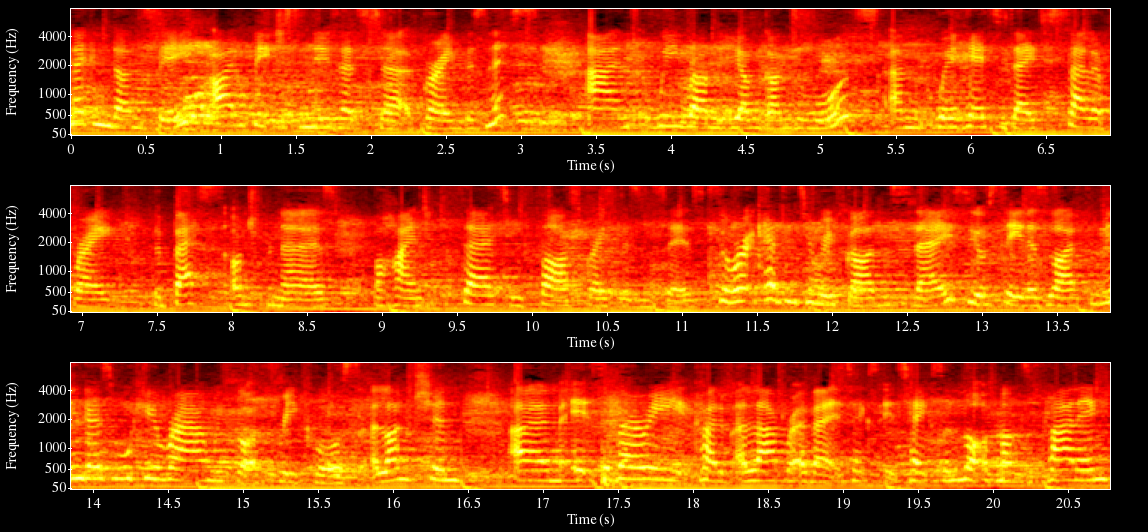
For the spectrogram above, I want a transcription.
I'm Megan Dunsby. I'm features and news editor of Growing Business, and we run the Young Guns Awards. And we're here today to celebrate the best entrepreneurs behind 30 fast growth businesses. So we're at Kensington Roof Gardens today. So you'll see there's live flamingos walking around. We've got a three course a luncheon. Um, it's a very kind of elaborate event. It takes it takes a lot of months of planning.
